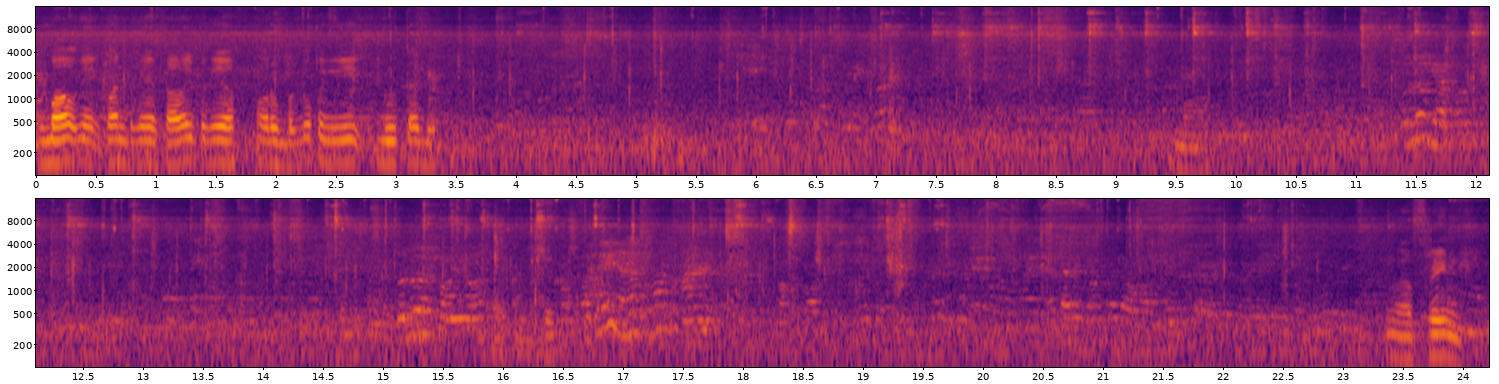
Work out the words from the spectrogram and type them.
Ang baho kay kuan pa kayo, kaway pa kayo. Or bago pa kayo guta di Mga Mga frame.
